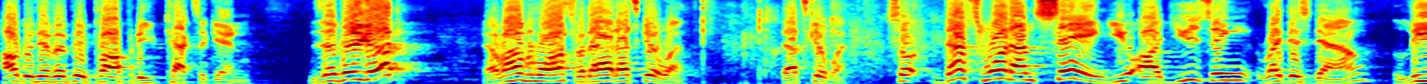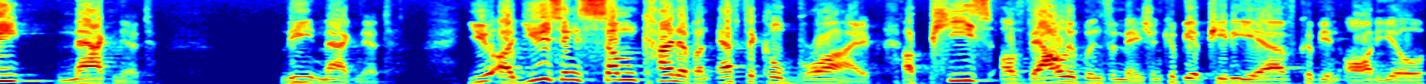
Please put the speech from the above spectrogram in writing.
How to never pay property tax again. Is that pretty good? A round of applause for that. That's a good one. That's a good one. So that's what I'm saying. You are using, write this down, lead magnet. Lead magnet. You are using some kind of an ethical bribe, a piece of valuable information, could be a PDF, could be an audio,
